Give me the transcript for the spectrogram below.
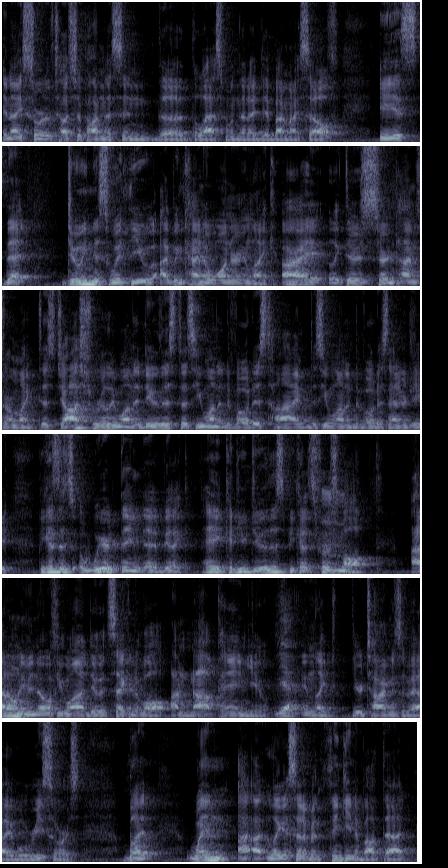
and I sort of touched upon this in the the last one that I did by myself, is that doing this with you, I've been kind of wondering like, all right, like there's certain times where I'm like, does Josh really want to do this? Does he want to devote his time? Does he want to devote his energy? Because it's a weird thing to be like, hey, could you do this? Because 1st of mm-hmm. all, I don't even know if you want to do it. Second of all, I'm not paying you. Yeah. And like your time is a valuable resource. But when I, I like I said, I've been thinking about that,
